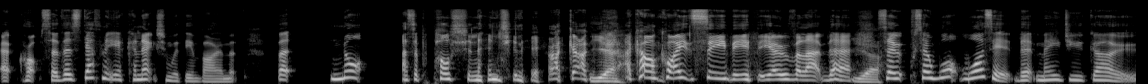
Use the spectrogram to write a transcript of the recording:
at crops so there's definitely a connection with the environment but not as a propulsion engineer I can't yeah. I can't quite see the the overlap there yeah. so so what was it that made you go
